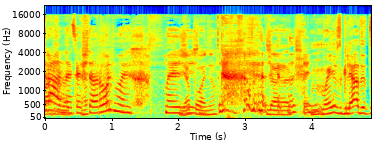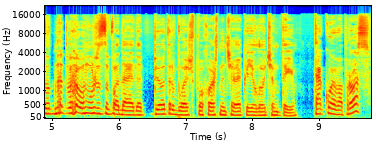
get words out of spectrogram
Странная, конечно, роль моих моей жизни. Я понял. Да. Мои взгляды тут на твоего мужа совпадают. Да. Петр больше похож на человека Юлу, чем ты. Такой вопрос.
